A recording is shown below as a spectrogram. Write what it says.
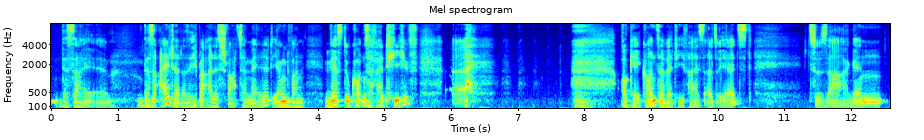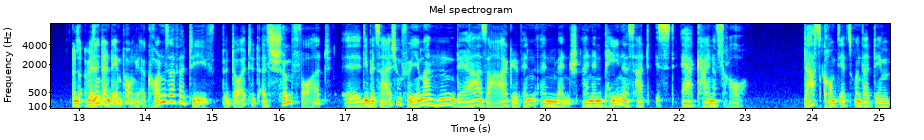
Das sei äh, das Alter, das sich bei alles Schwarzer meldet. Irgendwann wirst du konservativ. Äh, okay, konservativ heißt also jetzt zu sagen, also wir sind an dem Punkt. Ja. Konservativ bedeutet als Schimpfwort äh, die Bezeichnung für jemanden, der sagt, wenn ein Mensch einen Penis hat, ist er keine Frau. Das kommt jetzt unter dem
